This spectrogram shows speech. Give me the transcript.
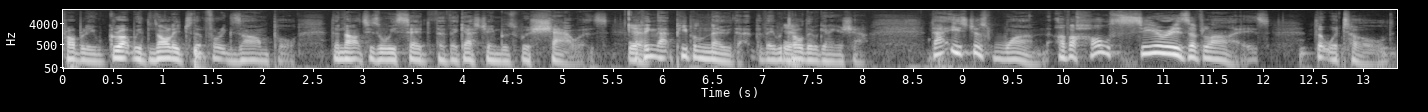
probably grew up with knowledge that, for example, the Nazis always said that the gas chambers were showers. Yeah. I think that people know that, that they were yeah. told they were getting a shower. That is just one of a whole series of lies that were told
